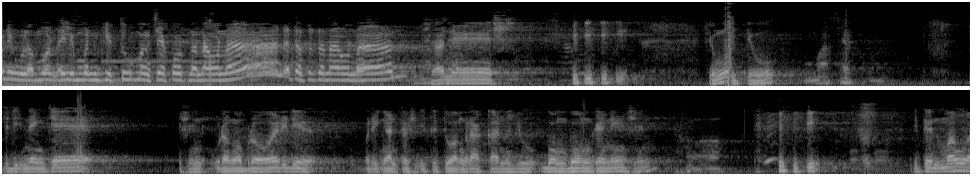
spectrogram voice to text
pasti ulamaman gitu mang cepotanan itu jadi neng cek udah ngobrowa ini dia peringan terus itu tua ngerakan uju bong-bong oh. itu emang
